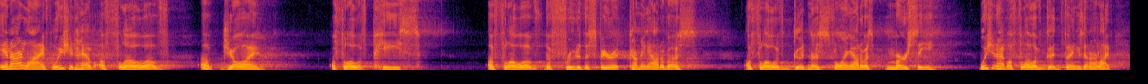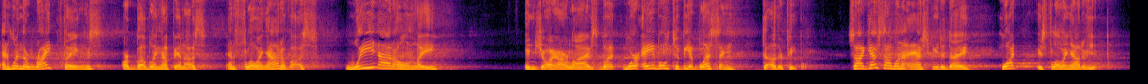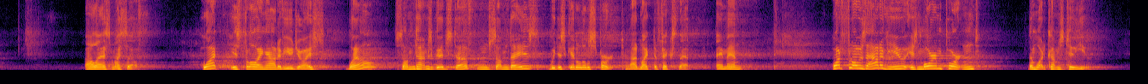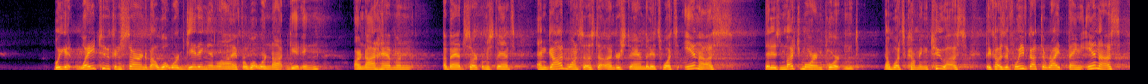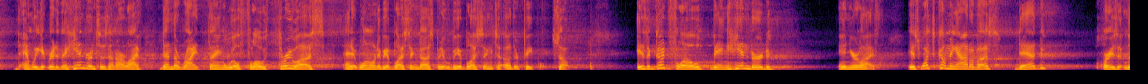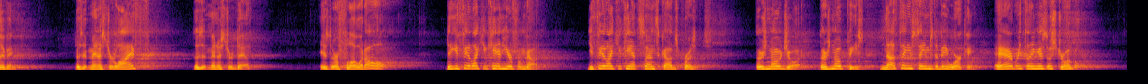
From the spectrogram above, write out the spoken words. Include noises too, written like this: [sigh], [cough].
In our life, we should have a flow of, of joy, a flow of peace, a flow of the fruit of the Spirit coming out of us, a flow of goodness flowing out of us, mercy. We should have a flow of good things in our life. And when the right things are bubbling up in us and flowing out of us, we not only enjoy our lives, but we're able to be a blessing to other people. So I guess I want to ask you today what is flowing out of you? I'll ask myself. What is flowing out of you, Joyce? Well, sometimes good stuff, and some days we just get a little spurt, and I'd like to fix that. Amen? What flows out of you is more important than what comes to you. We get way too concerned about what we're getting in life or what we're not getting or not having a bad circumstance. And God wants us to understand that it's what's in us that is much more important than what's coming to us. Because if we've got the right thing in us and we get rid of the hindrances in our life, then the right thing will flow through us and it won't only be a blessing to us, but it will be a blessing to other people. So, is a good flow being hindered in your life? Is what's coming out of us dead or is it living? Does it minister life? Does it minister death? Is there a flow at all? Do you feel like you can't hear from God? You feel like you can't sense God's presence? There's no joy. There's no peace. Nothing seems to be working. Everything is a struggle.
